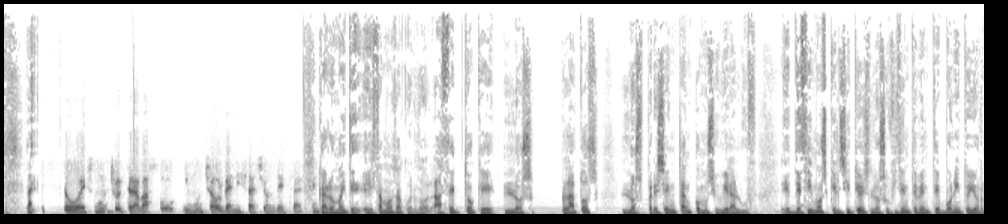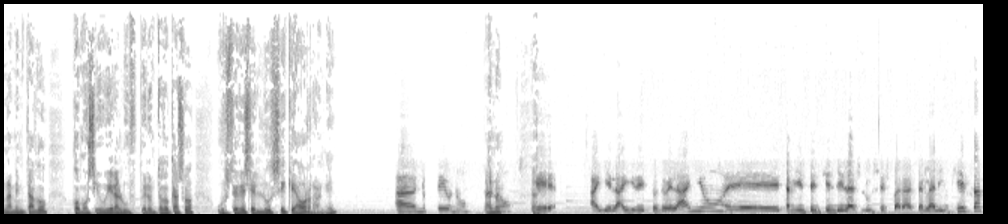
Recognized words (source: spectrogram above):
Es mucho trabajo y mucha organización detrás. ¿eh? Claro, Maite, estamos de acuerdo. Acepto que los platos los presentan como si hubiera luz. Eh, decimos que el sitio es lo suficientemente bonito y ornamentado como si hubiera luz, pero en todo caso, ustedes en luz sí que ahorran, ¿eh? Ah, no creo, no. No, Ah, no. no. Eh, hay el aire todo el año, eh, también se encienden las luces para hacer la limpieza,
